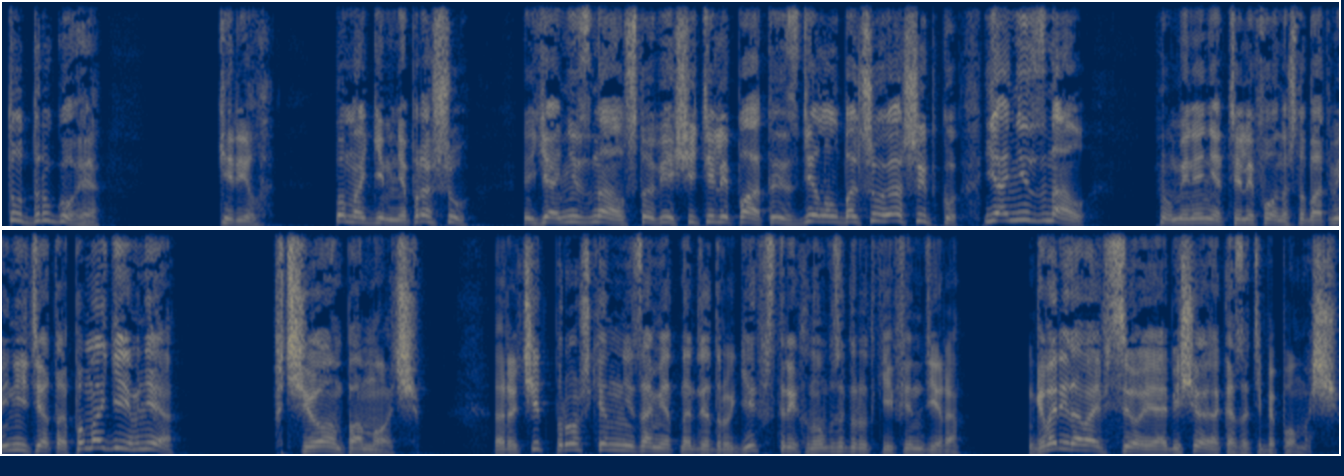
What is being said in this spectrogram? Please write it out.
«Тут другое. Кирилл, помоги мне, прошу. Я не знал, что вещи телепаты, сделал большую ошибку. Я не знал!» У меня нет телефона, чтобы отменить это. Помоги мне!» «В чем помочь?» Рычит Прошкин, незаметно для других, встряхнув за грудки Финдира. «Говори давай все, и обещаю оказать тебе помощь».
